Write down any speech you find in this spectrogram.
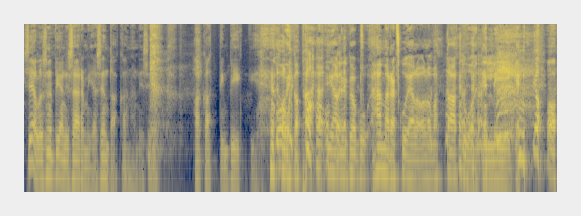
Siellä oli sellainen pieni särmi ja sen takana, niin siellä hakattiin piikkiin olkapäähän. Ihan niin kuin joku hämäräkujalla oleva tatuointiliike. Joo.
